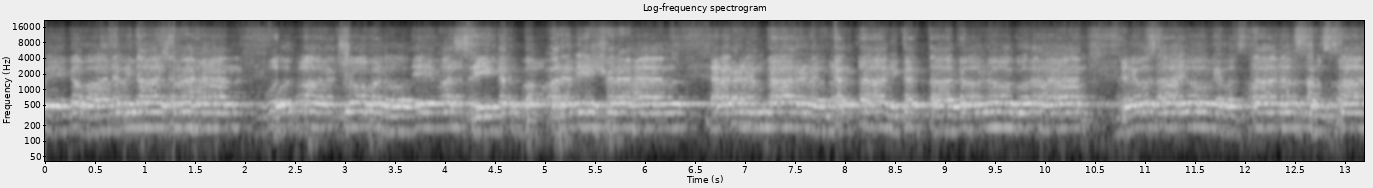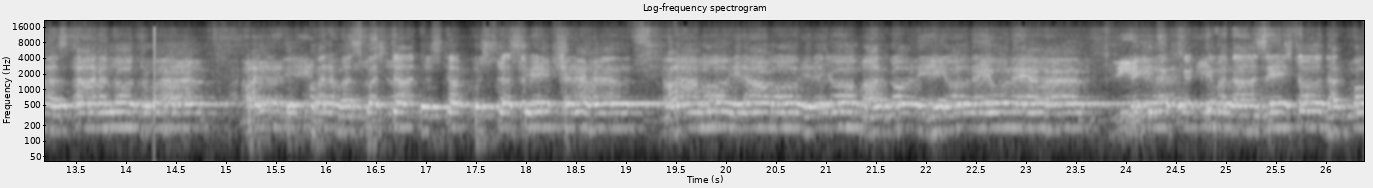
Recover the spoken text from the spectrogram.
वेगवानविनाशनः उद्भवक्षोभनो देवः श्रीगर्भः परमेश्वरः कारणं कारणं कर्ता विकर्ता गौनो गुरः व्यवसायो व्यवस्थानः संस्थानस्थानतो ध्रुवः परमस्पष्टात् दुष्टपुष्टस्वेक्षणः रामो विरामो विरजो मार्गो नेयो नयो नयः विलक्षक्यमता श्रेष्ठो धर्मो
